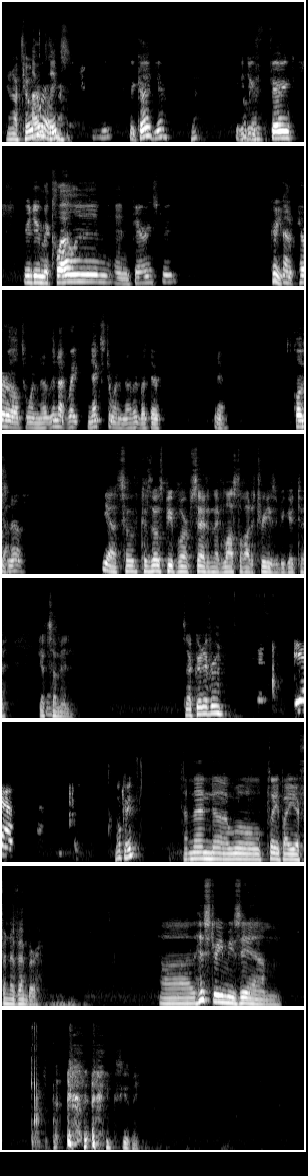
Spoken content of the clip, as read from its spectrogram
in October? I would or- think so. we could. Yeah, Yeah. we could Okay. do Fearing. We could do McClellan and Fearing Street. Great. kind of parallel to one another. They're not right next to one another, but they're, you know, close Yeah. enough. Yeah, so because those people are upset and they've lost a lot of trees, it'd be good to get Yeah. some in. Is that good, everyone? Yeah. Okay. And then uh, we'll play it by ear for November. Uh, the History Museum. Excuse me.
